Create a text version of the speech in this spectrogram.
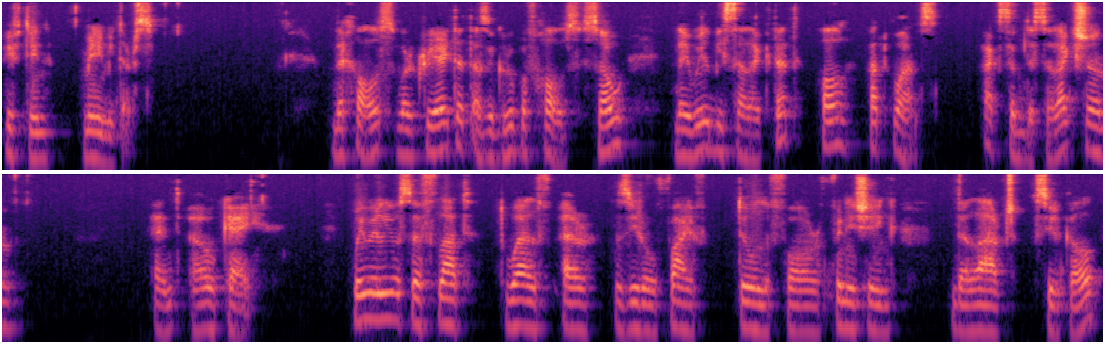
15 millimeters. The holes were created as a group of holes, so they will be selected all at once accept the selection and OK. We will use a flat 12R05 tool for finishing the large circle,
